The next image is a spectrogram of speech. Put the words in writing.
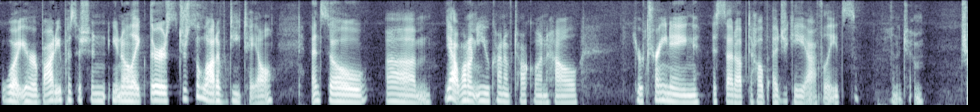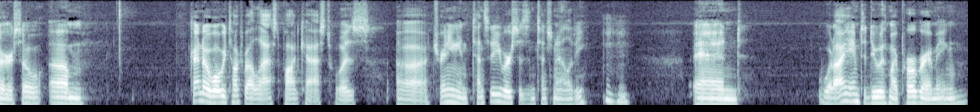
what your body position, you know, like there's just a lot of detail. And so, um, yeah, why don't you kind of talk on how your training is set up to help educate athletes in the gym? Sure. So, um, kind of what we talked about last podcast was uh, training intensity versus intentionality. And what I aim to do with my programming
